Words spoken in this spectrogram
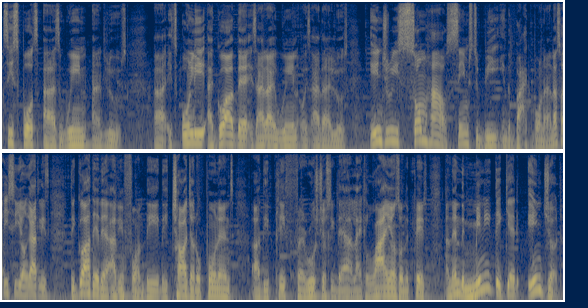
see sports as win and lose. Uh, it's only I go out there, it's either I win or it's either I lose injury somehow seems to be in the back burner and that's why you see young athletes they go out there they're having fun. They they charge at opponents uh, they play ferociously they are like lions on the pitch. And then the minute they get injured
